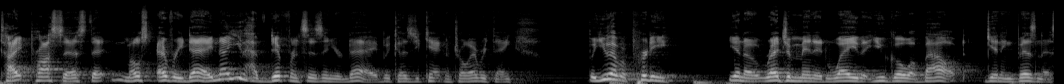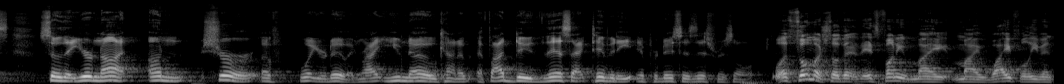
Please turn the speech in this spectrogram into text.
tight process that most every day. Now you have differences in your day because you can't control everything, but you have a pretty you know regimented way that you go about getting business so that you're not unsure of what you're doing right you know kind of if i do this activity it produces this result Well, it's so much so that it's funny. My my wife will even.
